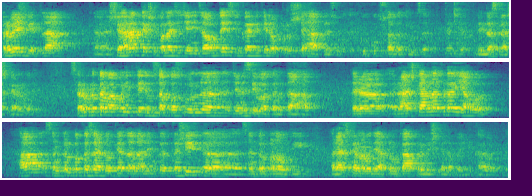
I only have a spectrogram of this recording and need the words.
प्रवेश घेतला शहराध्यक्ष पदाची ज्यांनी जबाबदारी स्वीकारली ते डॉक्टर शहा आपल्यासोबत. खूप खूप स्वागत तुमचं. बिंदास राजकारणामध्ये. सर्वप्रथम आपण इतक्या दिवसापासून जनसेवा करता आहात. तर राजकारणाकडे यावं हा संकल्प कसा डोक्यात आला? नेमकं कशी संकल्पना होती? राजकारणामध्ये आपण का प्रवेश केला पाहिजे? काय वाटतं?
